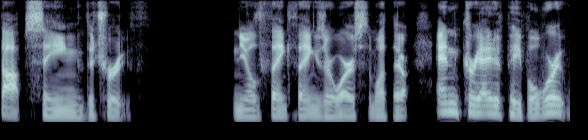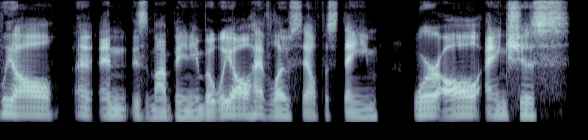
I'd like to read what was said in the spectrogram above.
stop seeing the truth, and you'll think things are worse than what they are. And creative people, we we all, and this is my opinion, but we all have low self esteem. We're all anxious,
